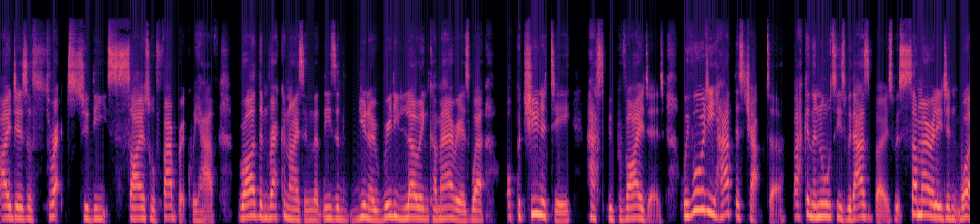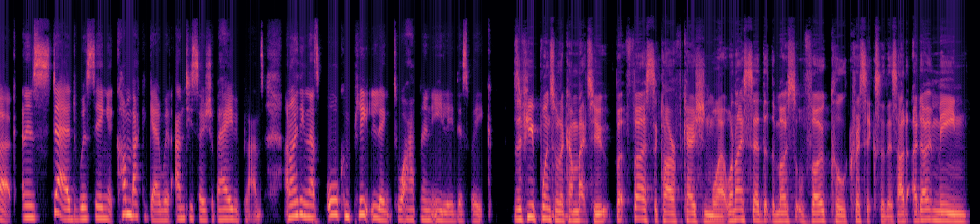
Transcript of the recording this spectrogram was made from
ideas of threats to the societal fabric we have rather than recognizing that these are you know really low income areas where opportunity has to be provided. We've already had this chapter back in the noughties with asbos which summarily didn't work and instead we're seeing it come back again with antisocial behavior plans. And i think that's all completely linked to what happened in ely this week there's a few points I want to come back to, but first, the clarification. Where when I said that the most sort of vocal critics of this, I, I, don't mean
